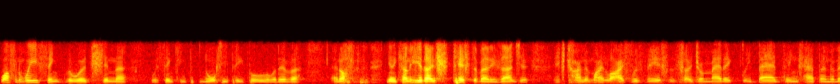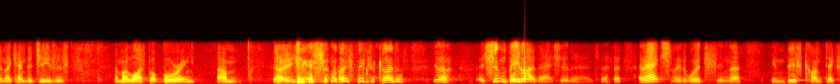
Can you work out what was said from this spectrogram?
often we think the word sinner we're thinking naughty people or whatever. And often, you know, kind of hear those testimonies, aren't you? It's kind of my life was this, and so dramatically bad things happened, and then I came to Jesus, and my life got boring. Um, some of those things are kind of, you know, it shouldn't be like that, should it? and actually, the word sinner in this context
